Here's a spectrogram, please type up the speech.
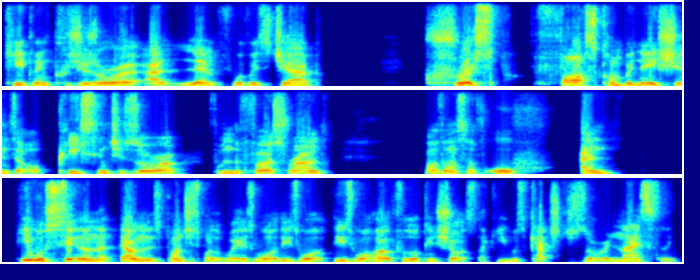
Keeping Chisora at length with his jab, crisp, fast combinations that were piecing Chisora from the first round. I was on myself, ooh, and he was sitting on that, down on his punches, by the way, as well. These were these were hurtful looking shots. Like he was catching Chisora nicely.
